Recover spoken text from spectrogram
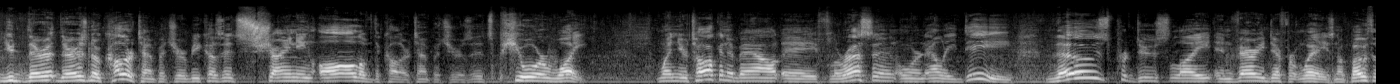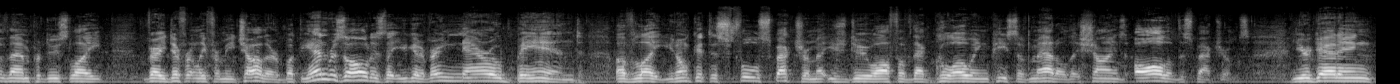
you, there, there is no color temperature because it's shining all of the color temperatures. It's pure white. When you're talking about a fluorescent or an LED, those produce light in very different ways. Now, both of them produce light very differently from each other, but the end result is that you get a very narrow band of light. You don't get this full spectrum that you do off of that glowing piece of metal that shines all of the spectrums. You're getting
